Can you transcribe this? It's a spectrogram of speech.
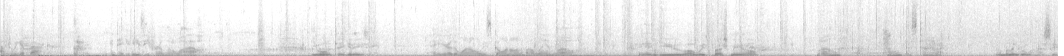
After we get back, we can take it easy for a little while. You want to take it easy. Hey, you're the one always going on about laying low. And you always brush me off. Well, I won't this time. I'll believe it when I see it.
